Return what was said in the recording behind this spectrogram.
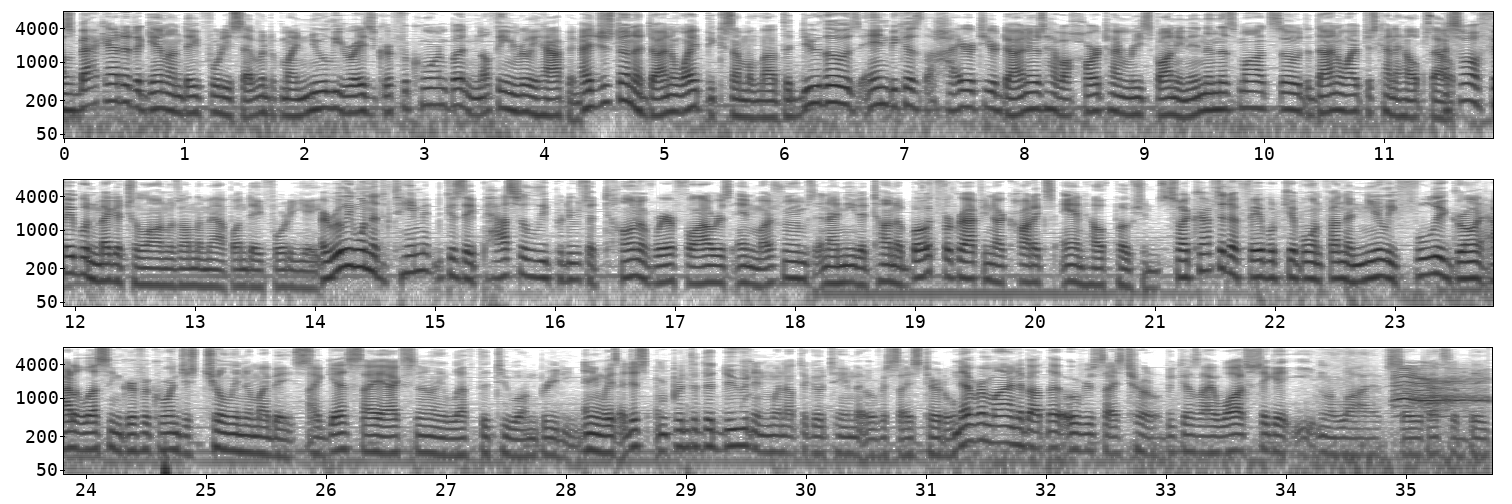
I was back at it again on day 47 with my newly raised Grifficorn, but nothing really happened. I just done a dino wipe because I'm allowed to do those, and because the higher tier dinos have a hard time respawning in in this mod, so the dino wipe just kind of helps out. I saw a fabled Megachelon was on the map on day 48. I really wanted to tame it because they passively produce a ton of rare flowers and mushrooms, and I need a ton of both for crafting narcotics and health potions. So I crafted a fabled kibble and found a nearly fully grown adolescent Grifficorn just chilling in my base. I guess I accidentally left the two on breeding. Anyways, I just imprinted the dude and went out to go tame the oversized turtle. Never mind about the oversized turtle because I watched it get eaten alive, so that's a big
